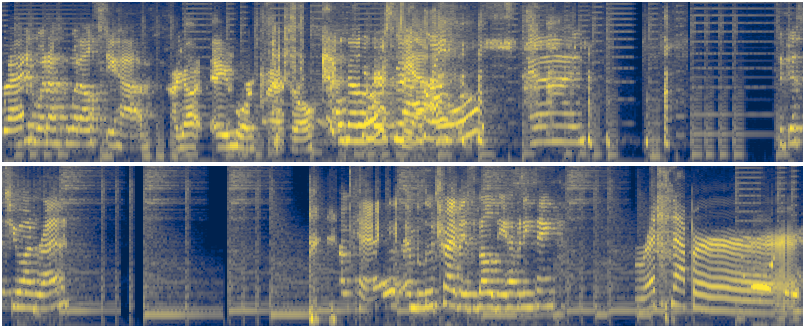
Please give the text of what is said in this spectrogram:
red. What what else do you have? I got a horse mackerel. Another horse Yeah. mackerel. and so just two on red. Okay, and blue tribe. Isabel, do you have anything? Red snapper.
